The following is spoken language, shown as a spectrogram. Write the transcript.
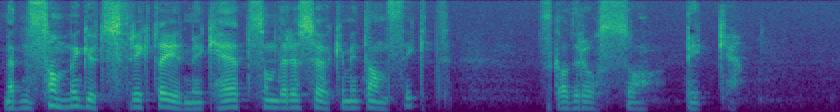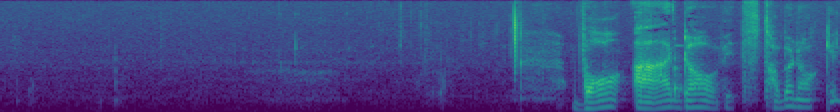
Med den samme gudsfrykt og ydmykhet som dere søker mitt ansikt, skal dere også bygge. Hva er Davids tabernakel?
